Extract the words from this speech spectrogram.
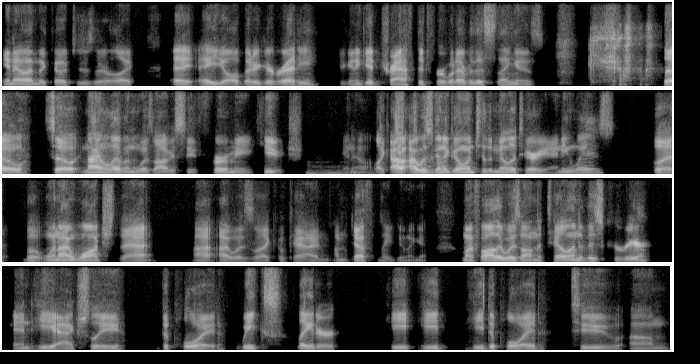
you know, and the coaches are like, "Hey, hey, y'all better get ready. You're gonna get drafted for whatever this thing is." so so 9-11 was obviously for me huge you know like i, I was going to go into the military anyways but but when i watched that I, I was like okay I'm, I'm definitely doing it my father was on the tail end of his career and he actually deployed weeks later he he he deployed to um,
